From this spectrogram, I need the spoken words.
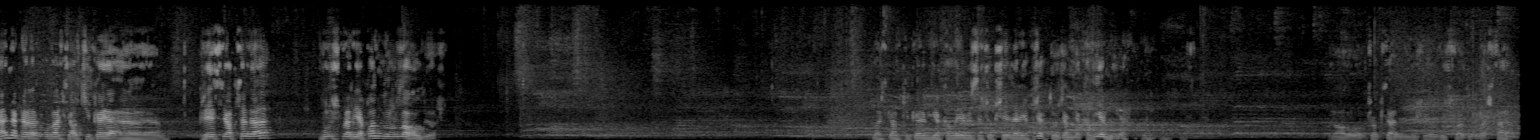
Her ne kadar Ulaş Yalçınkaya e, pres yapsa da vuruşları yapan Nurullah oluyor. Yalçınkaya bir yakalayabilirse çok şeyler yapacaktı hocam yakalayamıyor. Oo, çok güzel bir vuruş, vuruş vardı Ulaş'tan.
